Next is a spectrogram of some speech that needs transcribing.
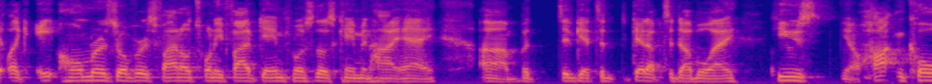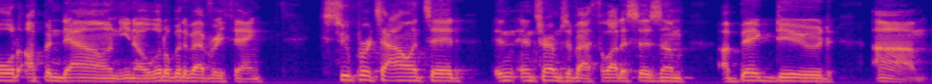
hit like eight homers over his final 25 games. Most of those came in high A, um, but did get to get up to double A. He was, you know, hot and cold, up and down, you know, a little bit of everything. Super talented in, in terms of athleticism, a big dude. Um,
